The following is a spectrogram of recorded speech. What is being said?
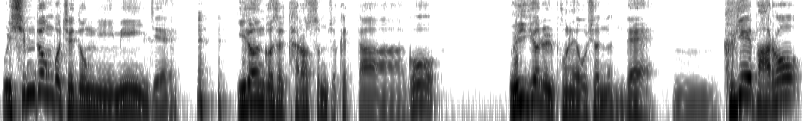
우리 심동보 제동님이 이제 이런 것을 다뤘으면 좋겠다고 의견을 보내오셨는데 그게 바로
